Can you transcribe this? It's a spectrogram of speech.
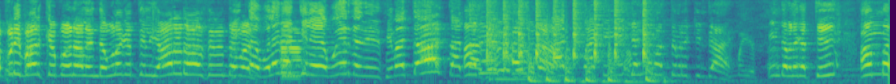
அப்படி பார்க்க போனால் இந்த உலகத்தில் யாரடா சிறந்தவன்? உலகத்திலே உயர்ந்தது இருக்கின்றார் இந்த உலகத்தில் அம்மா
